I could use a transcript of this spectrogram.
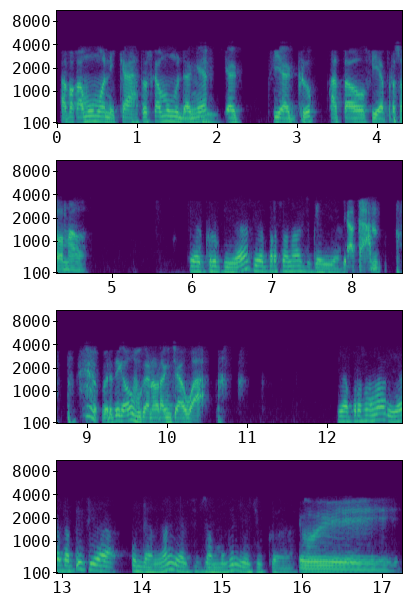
apa kamu mau nikah terus kamu ngundangnya Hmm. via via grup atau via personal Via grup ya, via personal juga iya. ya kan berarti kamu bukan orang Jawa Via personal ya, tapi via undangan ya bisa mungkin ya juga. Wih,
